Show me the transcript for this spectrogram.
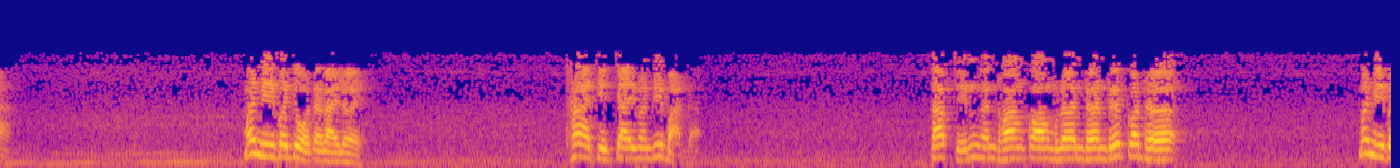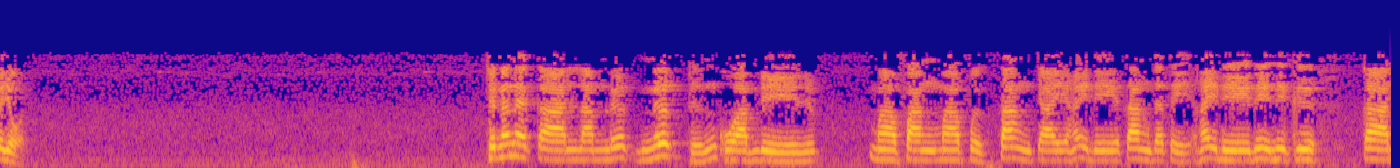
นะ่ะ ไม่มีประโยชน์อะไรเลย ถ้าจิตใจมันวิบัติอะทรัพย์สินเงินทองกองเรินเทินทึกก็เถอะ ไม่มีประโยชน์ ฉะนั้นในการลำเลิกนึกถึงความดี มาฟังมาฝึกตั้งใจให้ดีตั้งสติให้ดีนี่นี่คือการ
